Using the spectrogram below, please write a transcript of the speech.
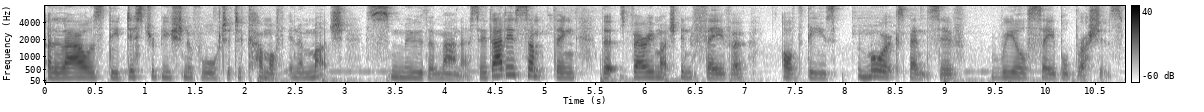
allows the distribution of water to come off in a much smoother manner. So that is something that's very much in favour of these more expensive real sable brushes.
